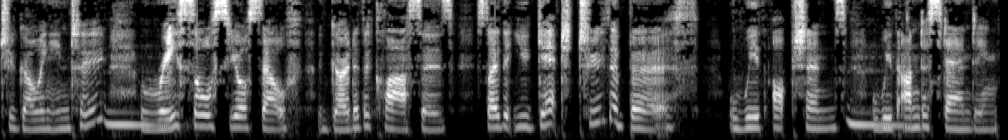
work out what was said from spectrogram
to going into, mm. resource yourself, go to the classes so that you get to the birth with options, with mm. understanding,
